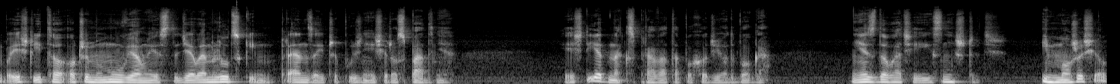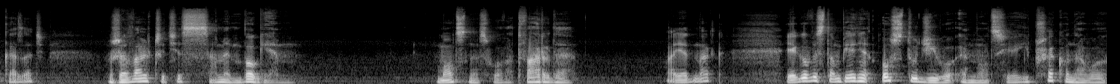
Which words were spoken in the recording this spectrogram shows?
Bo jeśli to, o czym mówią, jest dziełem ludzkim, prędzej czy później się rozpadnie. Jeśli jednak sprawa ta pochodzi od Boga, nie zdołacie ich zniszczyć. I może się okazać, że walczycie z samym Bogiem. Mocne słowa, twarde, a jednak jego wystąpienie ostudziło emocje i przekonało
